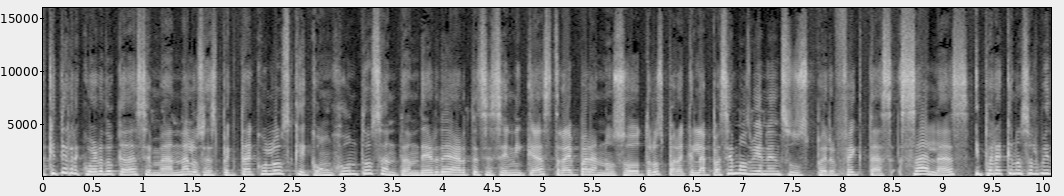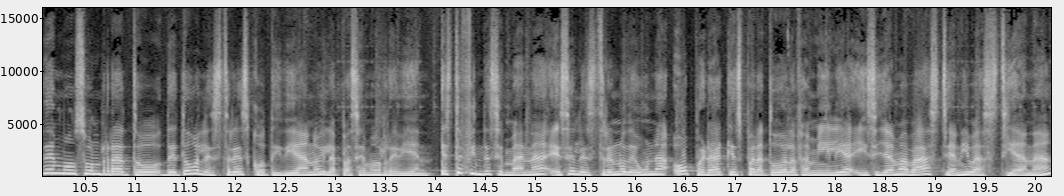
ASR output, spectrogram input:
Aquí te recuerdo cada semana los espectáculos que Conjunto Santander de Artes Escénicas trae para nosotros, para que la pasemos bien en sus perfectas salas y para que nos olvidemos un rato de todo el estrés cotidiano y la pasemos re bien. Este fin de semana es el estreno de una ópera que es para toda la familia y se llama Bastian y Bastiana.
